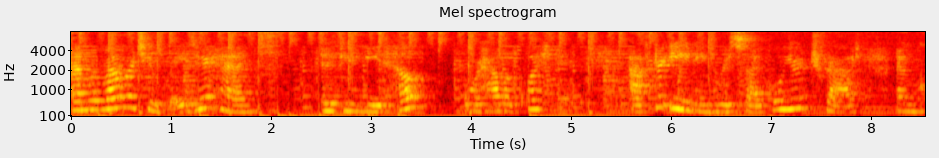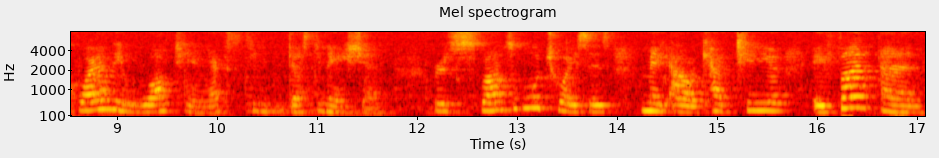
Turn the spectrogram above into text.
And remember to raise your hand if you need help or have a question. After eating, recycle your trash and quietly walk to your next destination. Responsible choices make our cafeteria a fun and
